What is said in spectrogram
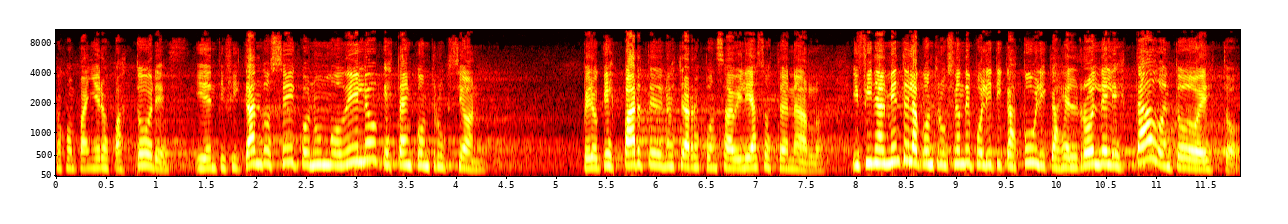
los compañeros pastores, identificándose con un modelo que está en construcción, pero que es parte de nuestra responsabilidad sostenerlo. Y finalmente la construcción de políticas públicas, el rol del Estado en todo esto.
